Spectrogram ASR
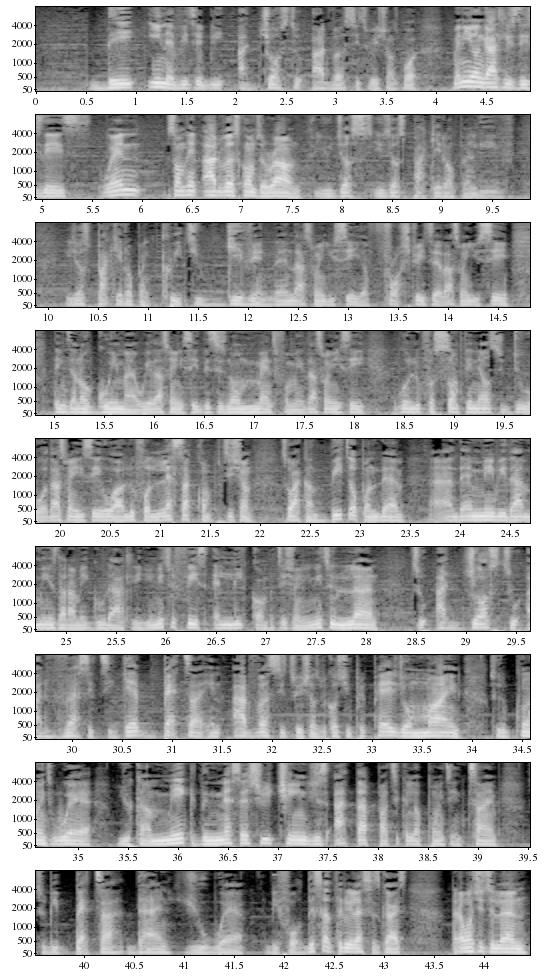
they inevitably adjust to adverse situations. But many young athletes these days, when something adverse comes around, you just you just pack it up and leave you just pack it up and quit. You give in. Then that's when you say you're frustrated. That's when you say things are not going my way. That's when you say this is not meant for me. That's when you say I'm going to look for something else to do. Or that's when you say, oh, I'll look for lesser competition so I can beat up on them. And then maybe that means that I'm a good athlete. You need to face elite competition. You need to learn to adjust to adversity. Get better in adverse situations because you prepared your mind to the point where you can make the necessary changes at that particular point in time to be better than you were before. These are three lessons, guys, that I want you to learn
